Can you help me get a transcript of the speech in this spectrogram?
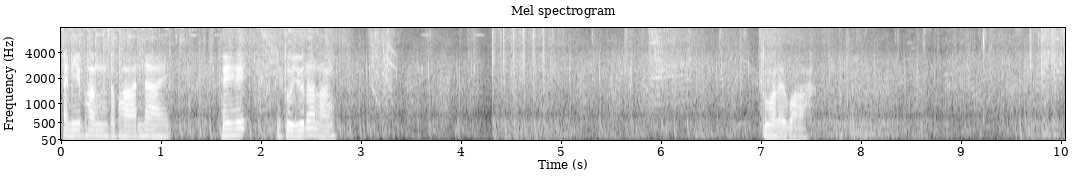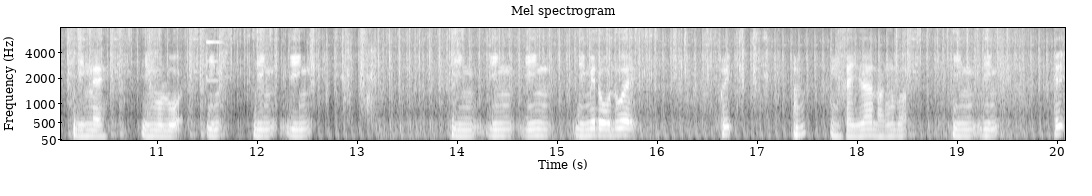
อันนี้พังสะพานได้ ฮ้ยเฮ้ยมีตัวอยู่ด้านหลัง ตัวอะไรวะ ยิงเลย ยิงรัวๆยิง ยิง ยิง ยิง ยิง ยิง ยิงไม่โดนด้วย เฮ้ย มีใครอยู่ด้านหลังหรือเปล่า ยิง ยิง เฮ้ย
